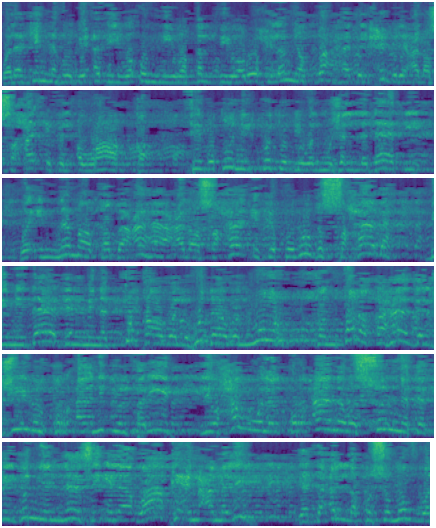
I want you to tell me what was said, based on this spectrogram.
ولكنه بأبي وأمي وقلبي وروحي لم يطبعها بالحبر على صحائف الأوراق في بطون الكتب والمجلدات وإنما طبعها على صحائف قلوب الصحابة بمداد من التقى والهدى والنور. فانطلق هذا الجيل القرآني الفريد ليحول القرآن والسنة في دنيا الناس إلى واقع عملي. يتألق سموا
